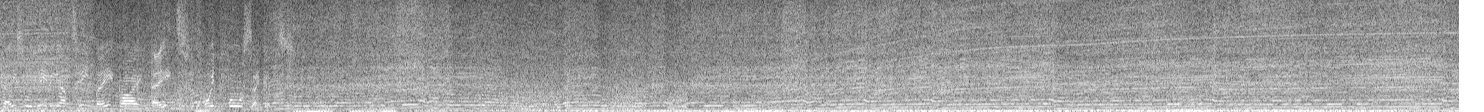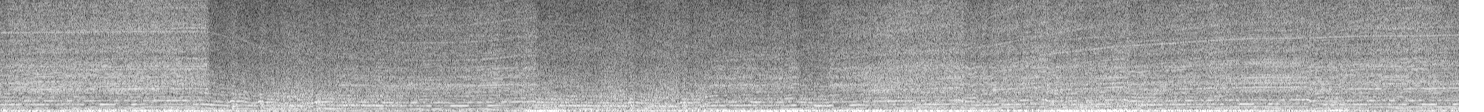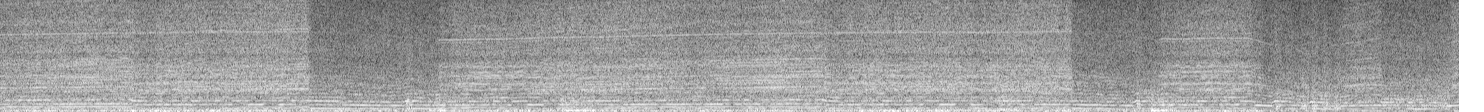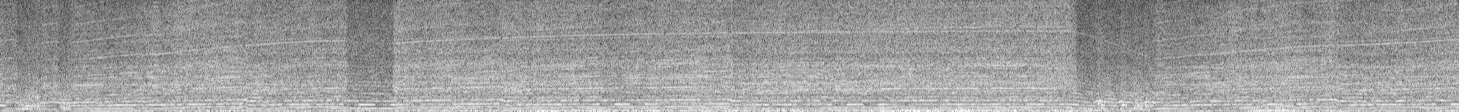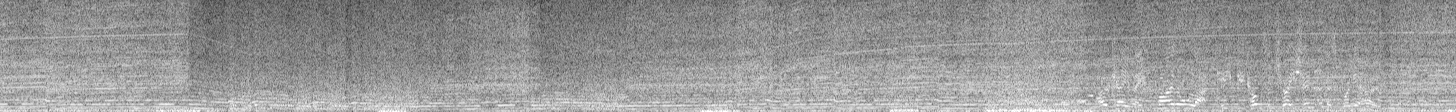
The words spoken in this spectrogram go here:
Okay, so we're leading our teammate by 8.4 seconds. Keep your concentration and let's bring it home.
